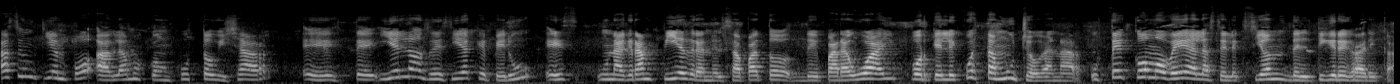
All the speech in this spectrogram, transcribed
Hace un tiempo hablamos con Justo Villar, este, y él nos decía que Perú es una gran piedra en el zapato de Paraguay porque le cuesta mucho ganar. ¿Usted cómo ve a la selección del Tigre Gareca?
